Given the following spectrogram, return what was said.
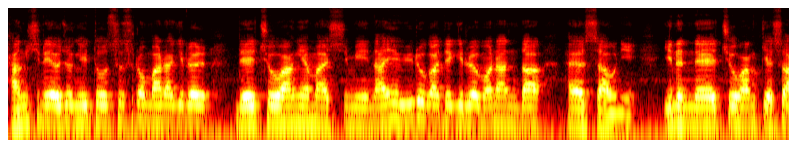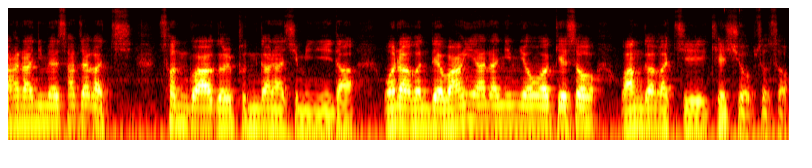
당신의 여종이 또 스스로 말하기를 내 주 왕의 말씀이 나의 위로가 되기를 원한다 하였사오니 이는 내 주 왕께서 하나님의 사자같이 선과 악을 분간하심이니이다. 원하건대 왕이 하나님 여호와께서 왕과 같이 계시옵소서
